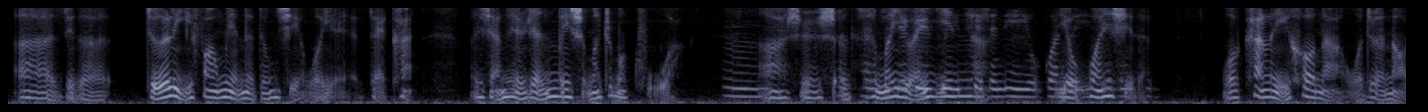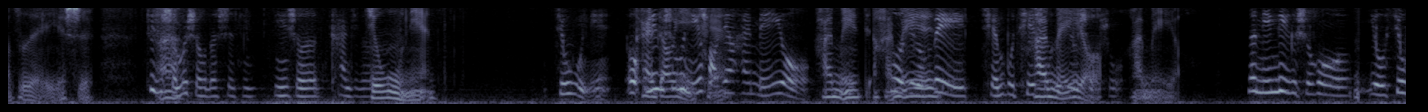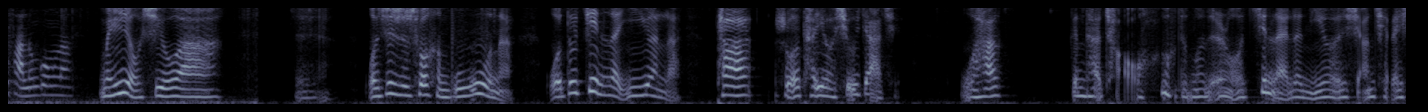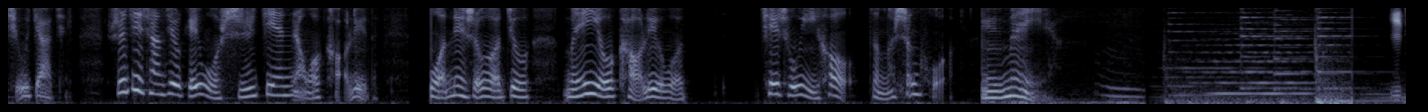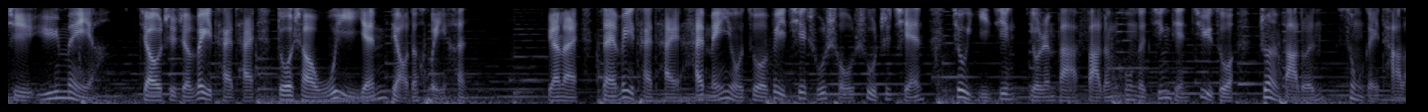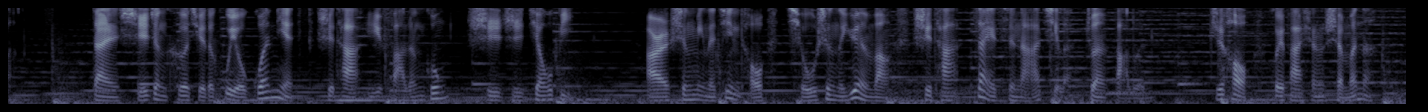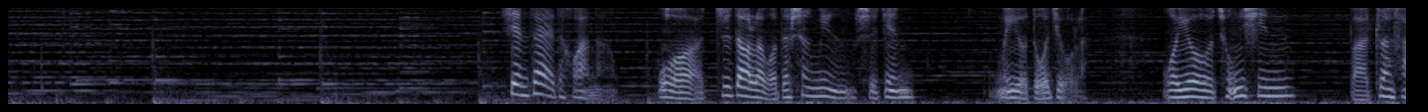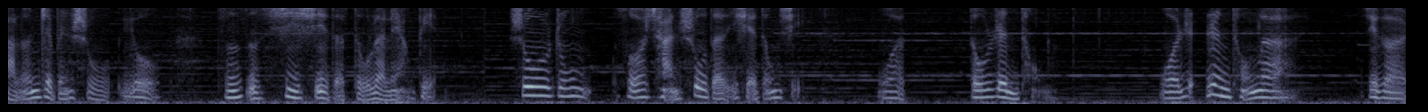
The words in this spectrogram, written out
呃这个哲理方面的东西，我也在看。我就想，这人为什么这么苦啊？嗯啊，是是什么原因呢？有关系的。我看了以后呢，我这脑子也是。这是什么时候的事情？您说看这个。九五年。九五年哦，那个时候您好像还没有。还没还没被全部切除的手术。还没有。那您那个时候有修法轮功了？没有修啊，这是我就是说很不悟呢。我都进了医院了，他说他要休假去，我还跟他吵，怎么让我进来了，你又想起来休假去了？实际上就是给我时间让我考虑的。我那时候就没有考虑我切除以后怎么生活，愚昧呀。嗯。一句愚昧啊，交织着魏太太多少无以言表的悔恨。原来，在魏太太还没有做胃切除手术之前，就已经有人把法轮功的经典巨作《转法轮》送给她了。但实证科学的固有观念使她与法轮功失之交臂，而生命的尽头、求生的愿望使她再次拿起了转法轮。之后会发生什么呢？现在的话呢，我知道了我的生命时间没有多久了，我又重新把《转法轮》这本书又仔仔细细的读了两遍，书中所阐述的一些东西，我都认同，我认认同了这个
